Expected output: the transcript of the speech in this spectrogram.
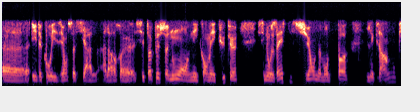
euh, et de cohésion sociale? Alors euh, c'est un peu ça nous on est convaincus que si nos institutions ne montrent pas l'exemple,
